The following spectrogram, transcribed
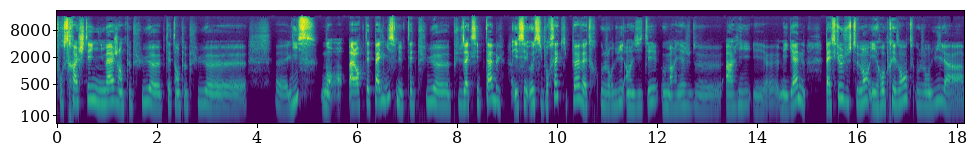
pour se racheter une image un peu plus, euh, peut-être un peu plus euh, euh, lisse. Bon, alors peut-être pas lisse, mais peut-être plus, plus acceptable. Et c'est aussi pour ça qu'ils peuvent être aujourd'hui invités au mariage de Harry et Meghan, parce que justement, ils représentent aujourd'hui la,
